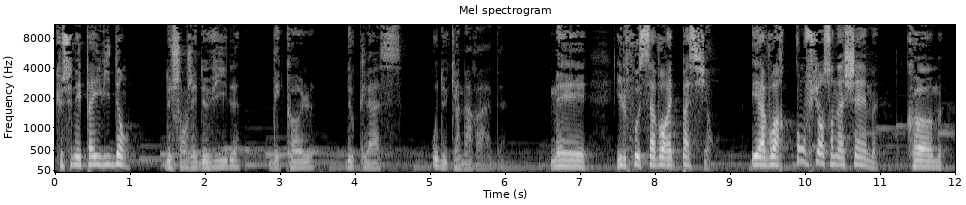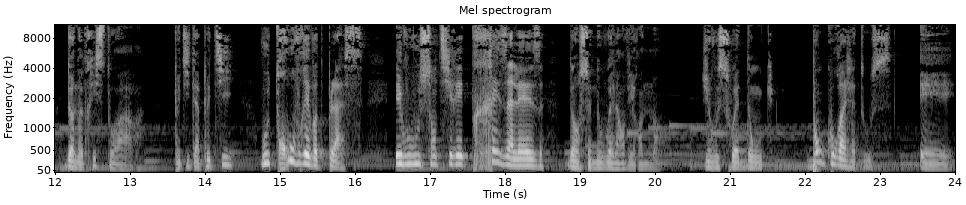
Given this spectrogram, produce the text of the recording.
que ce n'est pas évident de changer de ville, d'école, de classe ou de camarade. Mais il faut savoir être patient et avoir confiance en Hachem comme dans notre histoire. Petit à petit, vous trouverez votre place et vous vous sentirez très à l'aise dans ce nouvel environnement. Je vous souhaite donc bon courage à tous et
